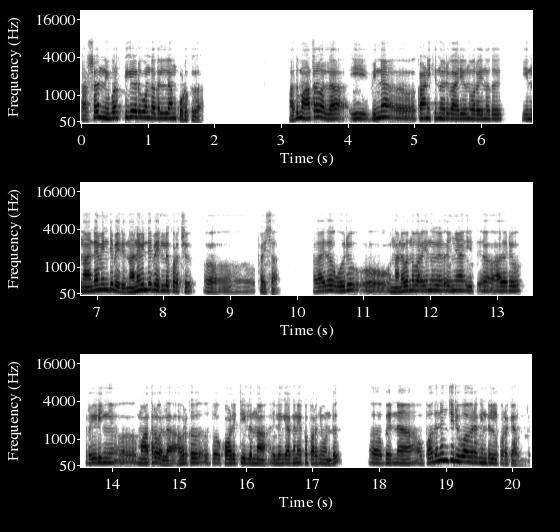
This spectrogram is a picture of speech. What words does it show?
കർഷകൻ നിവർത്തികേട് കൊണ്ട് അതെല്ലാം കൊടുക്കുക. അത് മാത്രമല്ല ഈ പിന്നെ കാണിക്കുന്ന ഒരു കാര്യം എന്ന് പറയുന്നത് ഈ നനവിന്റെ പേര് നനവിന്റെ പേരിൽ കുറച്ച് പൈസ. അതായത് ഒരു നനവ് എന്ന് പറയുന്നത് കഴിഞ്ഞാൽ അതൊരു റീഡിങ് മാത്രമല്ല അവർക്ക് ക്വാളിറ്റി ഇല്ലെന്ന ഇല്ലെങ്കിൽ അങ്ങനെയൊക്കെ പറഞ്ഞുകൊണ്ട് പിന്നെ പതിനഞ്ച് രൂപ വരെ കിൻഡലിൽ കുറയ്ക്കാറുണ്ട്.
